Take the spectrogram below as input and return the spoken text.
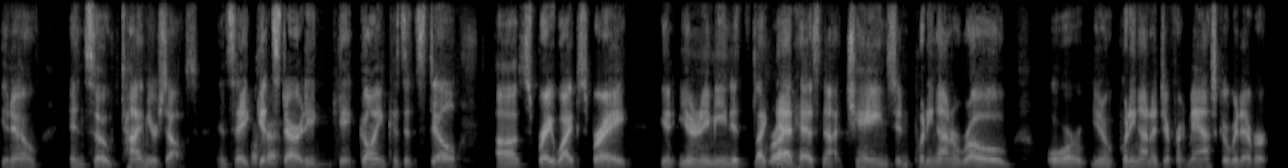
You know, and so time yourselves and say, okay. get started, get going, because it's still uh, spray wipe spray you, you know what i mean it's like right. that has not changed and putting on a robe or you know putting on a different mask or whatever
